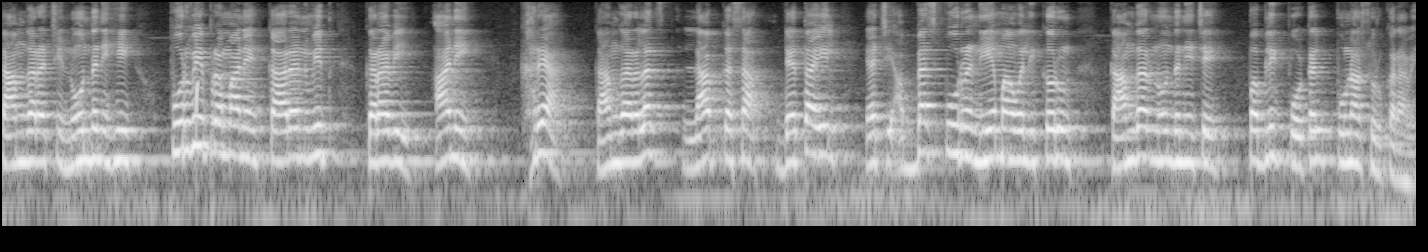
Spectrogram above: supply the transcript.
कामगाराची नोंदणी ही पूर्वीप्रमाणे कार्यान्वित करावी आणि खऱ्या कामगारालाच लाभ कसा देता येईल याची अभ्यासपूर्ण नियमावली करून कामगार नोंदणीचे पब्लिक पोर्टल पुन्हा सुरू करावे.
